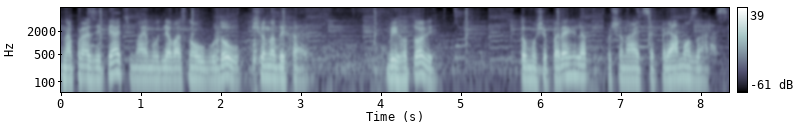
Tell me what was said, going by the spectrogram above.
На Празі 5 маємо для вас нову будову, що надихає. Ви готові? Тому що перегляд починається прямо зараз.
